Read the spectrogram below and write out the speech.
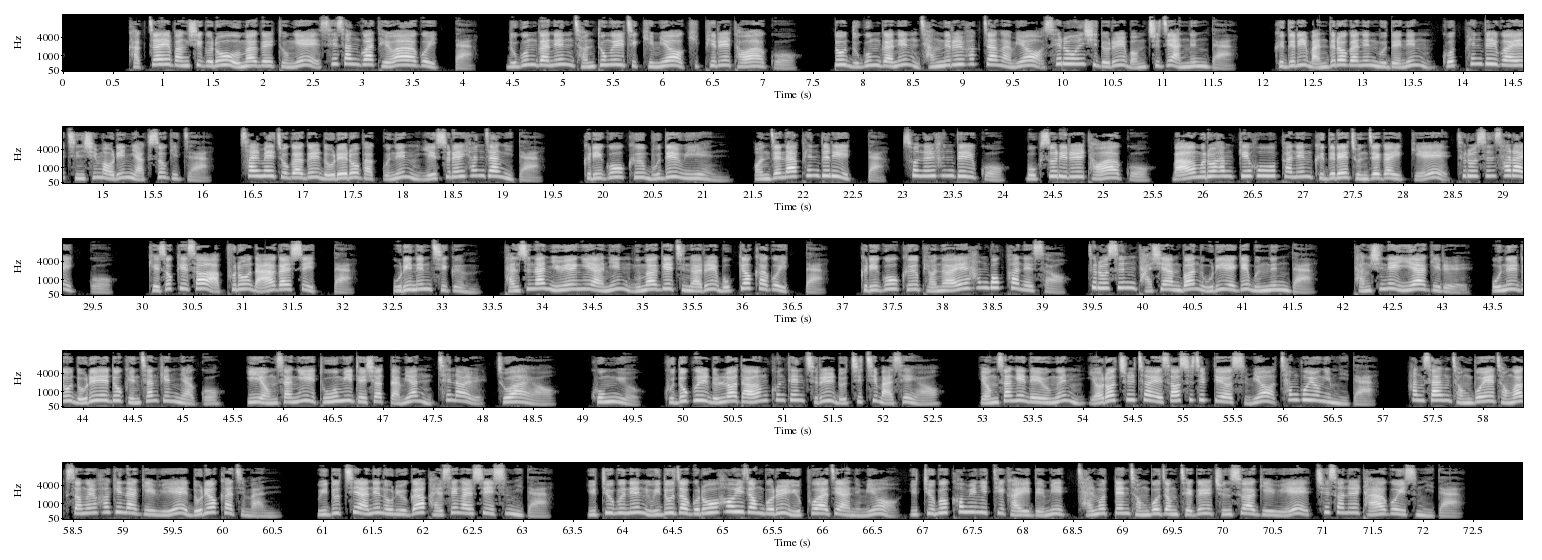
각자의 방식으로 음악을 통해 세상과 대화하고 있다. 누군가는 전통을 지키며 깊이를 더하고 또 누군가는 장르를 확장하며 새로운 시도를 멈추지 않는다. 그들이 만들어가는 무대는 곧 팬들과의 진심 어린 약속이자 삶의 조각을 노래로 바꾸는 예술의 현장이다. 그리고 그 무대 위엔 언제나 팬들이 있다. 손을 흔들고 목소리를 더하고 마음으로 함께 호흡하는 그들의 존재가 있기에 트롯은 살아있고 계속해서 앞으로 나아갈 수 있다. 우리는 지금 단순한 유행이 아닌 음악의 진화를 목격하고 있다. 그리고 그 변화의 한복판에서 트롯은 다시 한번 우리에게 묻는다. 당신의 이야기를 오늘도 노래해도 괜찮겠냐고. 이 영상이 도움이 되셨다면 채널 좋아요, 공유, 구독을 눌러 다음 콘텐츠를 놓치지 마세요. 영상의 내용은 여러 출처에서 수집되었으며 참고용입니다. 항상 정보의 정확성을 확인하기 위해 노력하지만 의도치 않은 오류가 발생할 수 있습니다. 유튜브는 의도적으로 허위 정보를 유포하지 않으며 유튜브 커뮤니티 가이드 및 잘못된 정보 정책을 준수하기 위해 최선을 다하고 있습니다.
